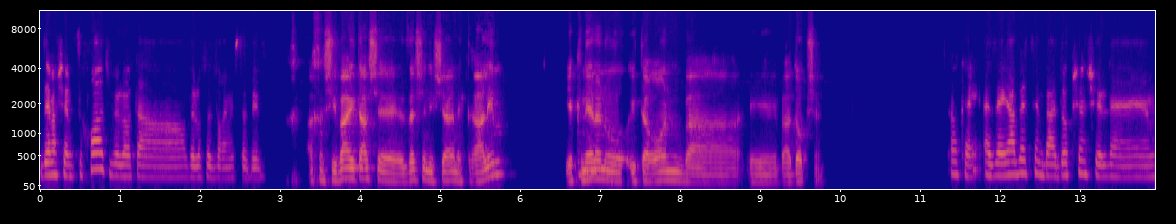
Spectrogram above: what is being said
זה מה שהן צריכות, ולא את, ה... ולא את הדברים מסביב. החשיבה הייתה שזה שנשאר ניטרלים, יקנה לנו יתרון אה, ב adoption. אוקיי, אז זה היה בעצם ב adoption של... אה,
